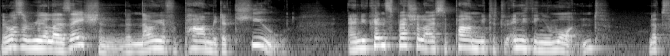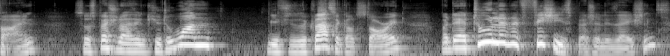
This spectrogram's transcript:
there was a realization that now you have a parameter q, and you can specialize the parameter to anything you want. That's fine. So specializing q to one gives you the classical story, but there are two little bit fishy specializations.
